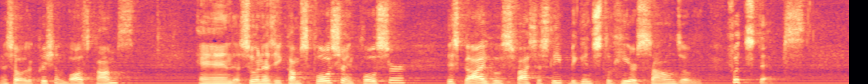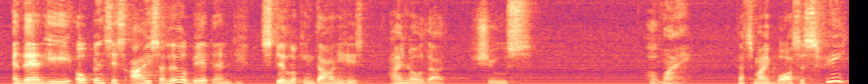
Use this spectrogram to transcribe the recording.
And so the Christian boss comes, and as soon as he comes closer and closer, this guy who's fast asleep begins to hear sounds of footsteps. And then he opens his eyes a little bit and still looking down. He says, I know that shoes. Oh my, that's my boss's feet.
